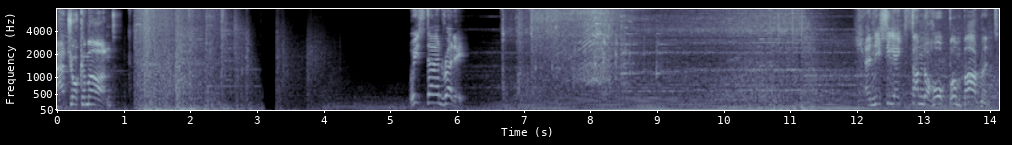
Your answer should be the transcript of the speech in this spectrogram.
At your command. We stand ready. Initiate Thunderhawk bombardment.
